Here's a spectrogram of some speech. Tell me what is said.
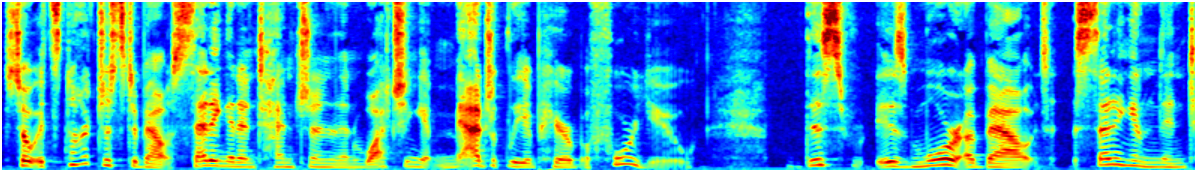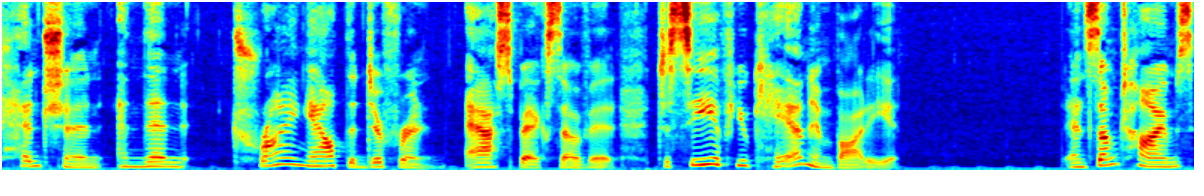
So it's not just about setting an intention and then watching it magically appear before you. This is more about setting an intention and then trying out the different aspects of it to see if you can embody it. And sometimes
